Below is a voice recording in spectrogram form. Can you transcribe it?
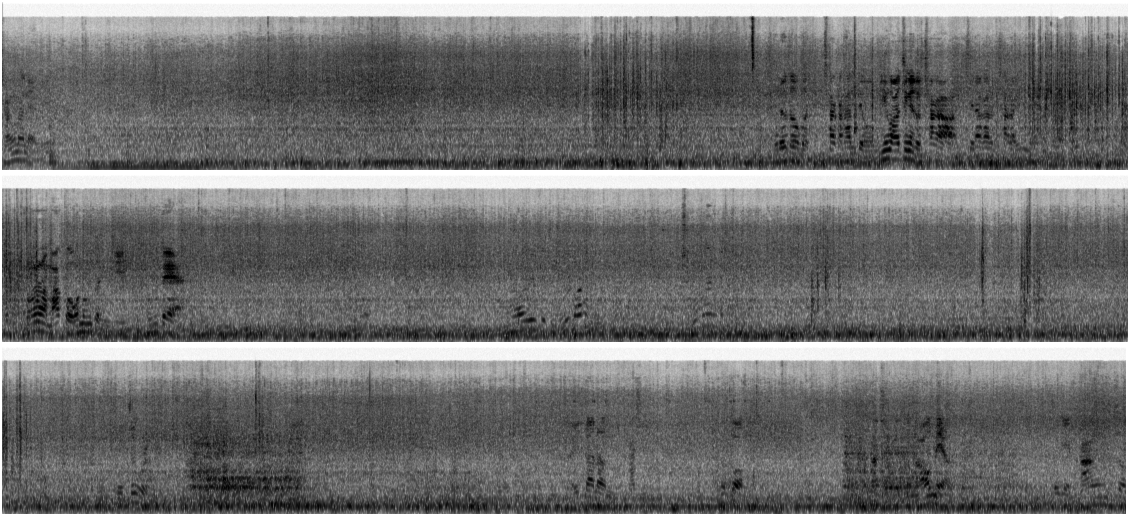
장난이 아니에요. 그래도 뭐 차가 한 대, 이 와중에도 차가, 지나가는 차가 있네. 코로나 맞고 오는 건지, 두 대. 어, 이게 좀 물바람.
